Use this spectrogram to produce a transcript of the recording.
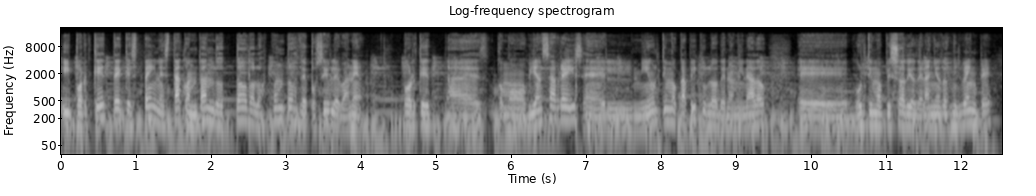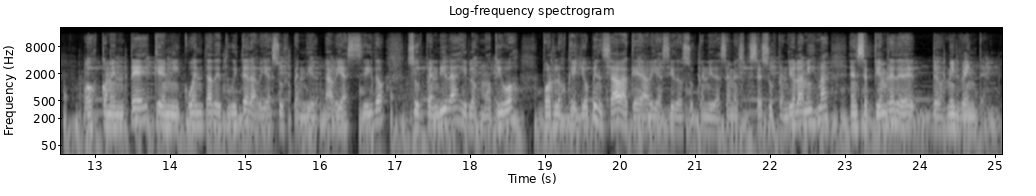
¿y por qué Tech Spain está contando todos los puntos de posible baneo? Porque, eh, como bien sabréis, en mi último capítulo denominado Último episodio del año 2020, os comenté que mi cuenta de Twitter había, suspendido, había sido suspendida y los motivos por los que yo pensaba que había sido suspendida. Se, suspendió la misma en septiembre de, de 2020.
